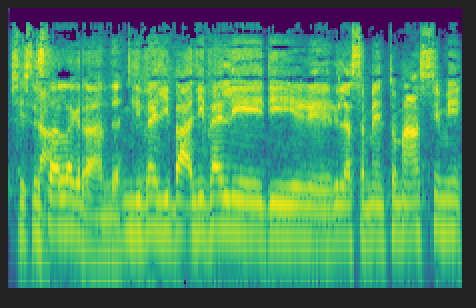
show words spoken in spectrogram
si, si sta. alla grande. Livelli, ba- livelli di rilassamento massimi,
